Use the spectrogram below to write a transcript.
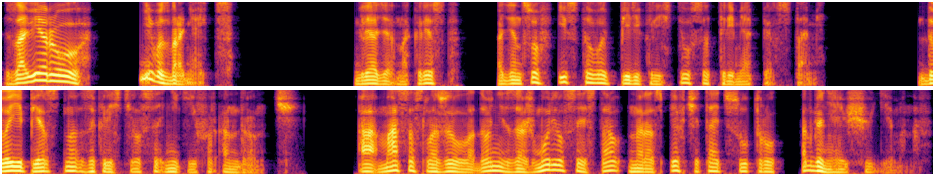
за веру не возбраняется. Глядя на крест, Одинцов истово перекрестился тремя перстами. Двоеперстно закрестился Никифор Андронович. А Масса сложил ладони, зажмурился и стал нараспев читать сутру, отгоняющую демонов.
